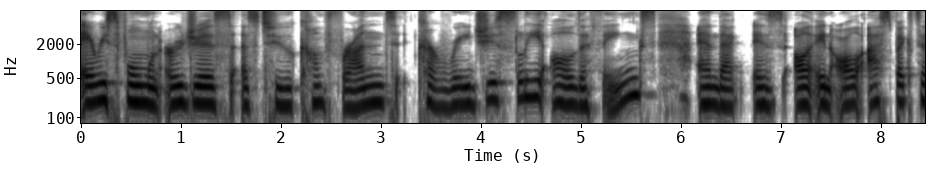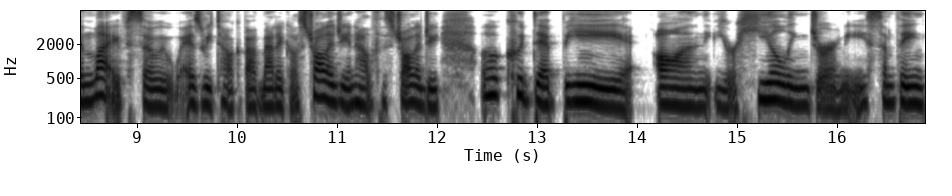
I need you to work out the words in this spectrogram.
Aries full moon urges us to confront courageously all the things, and that is all, in all aspects in life. So, as we talk about medical astrology and health astrology, oh, could there be on your healing journey? Something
